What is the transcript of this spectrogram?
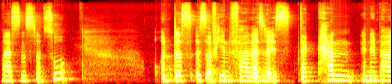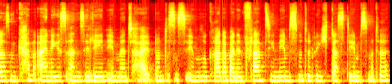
meistens dazu. Und das ist auf jeden Fall, also da ist, da kann, in den Paradisen kann einiges an Selen eben enthalten. Und das ist eben so gerade bei den pflanzlichen Lebensmitteln wirklich das Lebensmittel,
